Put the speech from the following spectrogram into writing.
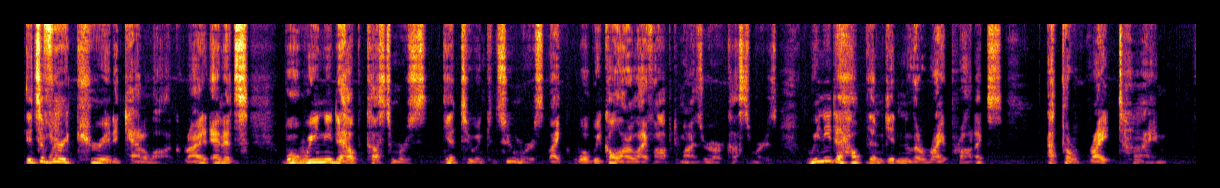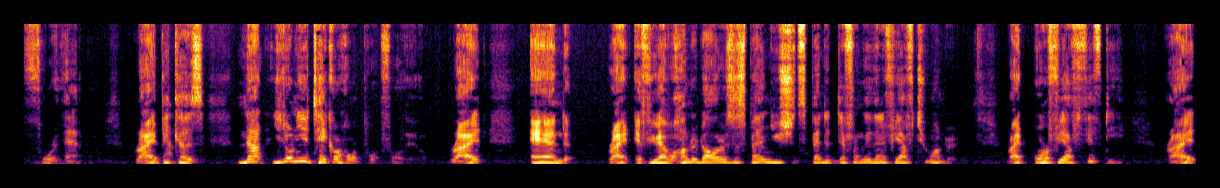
It's a yeah. very curated catalog, right? And it's what we need to help customers get to and consumers, like what we call our life optimizer, our customers, we need to help them get into the right products at the right time for them, right? Because not you don't need to take our whole portfolio, right? And right, if you have a hundred dollars to spend, you should spend it differently than if you have two hundred, right? Or if you have fifty, right?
